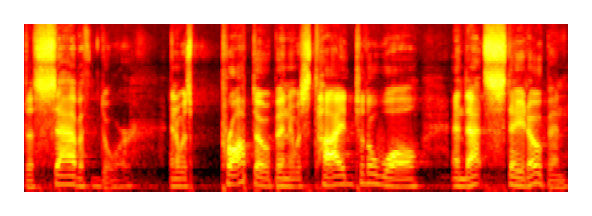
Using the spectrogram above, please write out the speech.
the sabbath door. And it was propped open. It was tied to the wall and that stayed open.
